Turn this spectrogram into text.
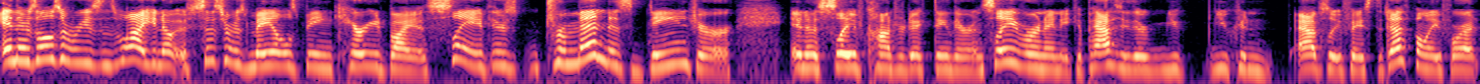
And there's also reasons why, you know, if Cicero's mail is being carried by a slave, there's tremendous danger in a slave contradicting their enslaver in any capacity. There you you can absolutely face the death penalty for it.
